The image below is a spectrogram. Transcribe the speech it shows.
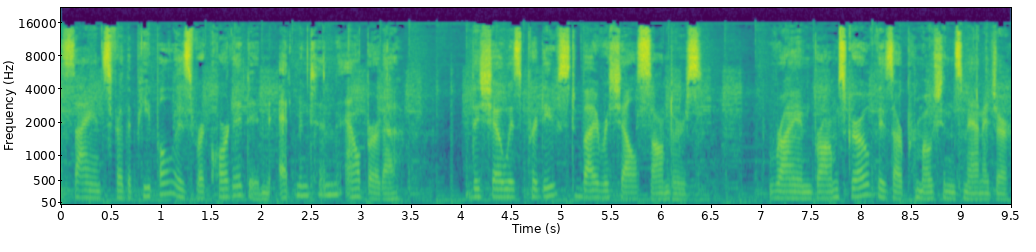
Science for the People is recorded in Edmonton, Alberta. The show is produced by Rachelle Saunders. Ryan Bromsgrove is our promotions manager.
